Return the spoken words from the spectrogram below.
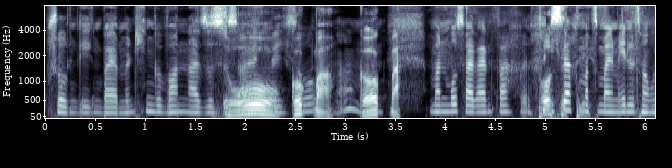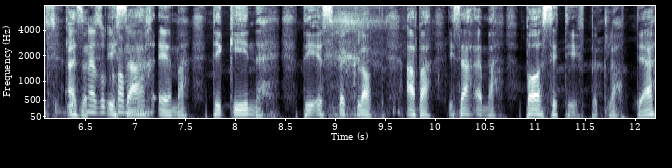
schon gegen Bayern München gewonnen. Also es ist So, eigentlich guck so, mal, ne? man, guck mal. man muss halt einfach, ich Positiv. sag mal zu meinen Mädels, man muss die Gegner Also so ich kommen. sag immer, die Gene, die ist bekloppt, aber ich sag immer, positiv bekloppt, ja,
